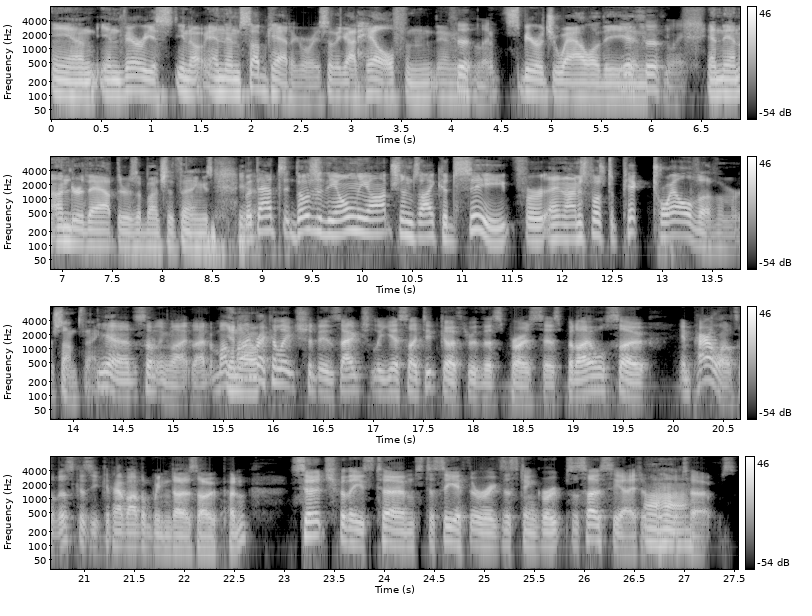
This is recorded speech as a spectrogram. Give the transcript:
and in various, you know, and then subcategories. So they got health and, and spirituality, Yeah, and, certainly. and then under that there's a bunch of things. Yeah. But that's those are the only options I could see for, and I'm supposed to pick twelve of them or something. Yeah, something like that. My, my recollection is actually, yes, I did go through this process, but I also, in parallel to this, because you could have other windows open, search for these terms to see if there are existing groups associated Uh-huh. with the terms.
